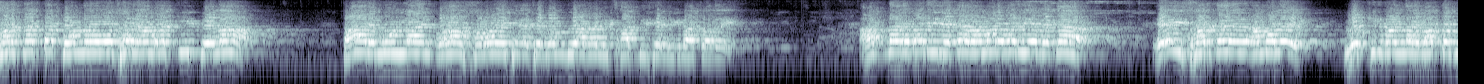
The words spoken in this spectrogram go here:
সরকারটা পনেরো বছরে আমরা কি পেলাম? তার মূল্যায়ন করার সময় এসে গেছে বন্ধু আগামী ছাব্বিশে নির্বাচনে। আপনার বাড়ি বেকার, আমার বাড়িও বেকার। এই সরকারের আমলে লক্ষ্মীর ভান্ডার বার্ধক্য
